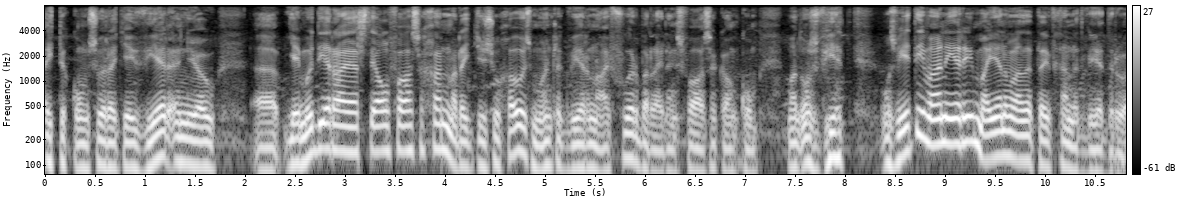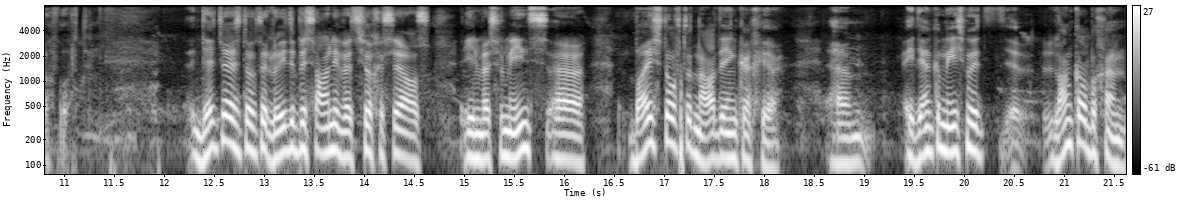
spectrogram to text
uit te kom sodat jy weer in jou uh jy moet deur daai herstelfase gaan maar dat jy so gou as moontlik weer in daai voorbereidingsfase kan kom want ons weet ons weet nie wanneer nie maar een of ander tyd gaan dit weer droog word. Dit is Dr. Louis de Besani wat so gesels en wat vir mens uh baie stof tot nadenke gee. Ehm um, ek dink 'n mens moet uh, lankal begin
